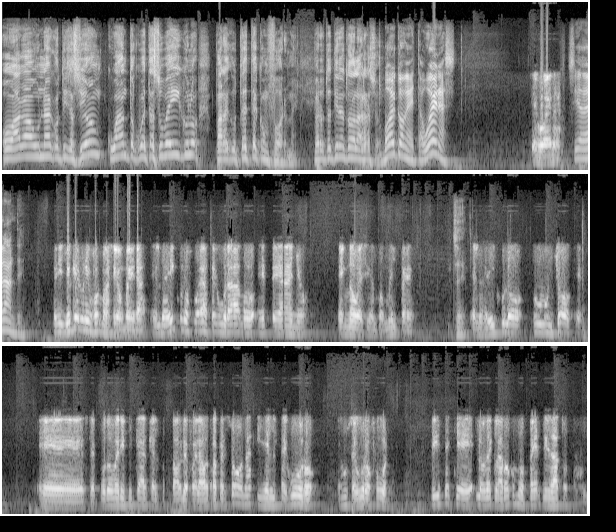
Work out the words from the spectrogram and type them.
o haga una cotización, cuánto cuesta su vehículo para que usted esté conforme. Pero usted tiene toda la razón. Voy con esta. Buenas. Sí, buena. Sí, adelante. Sí, Yo quiero una información. Mira, el vehículo fue asegurado este año en 900 mil pesos. El vehículo tuvo un choque, eh, se pudo verificar que el culpable fue la otra persona y el seguro, es un seguro full, dice que lo declaró como pérdida total.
